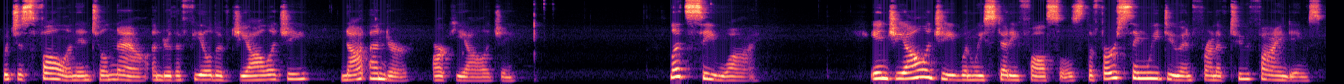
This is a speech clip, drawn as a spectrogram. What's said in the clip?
which has fallen until now under the field of geology, not under archaeology. Let's see why. In geology, when we study fossils, the first thing we do in front of two findings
